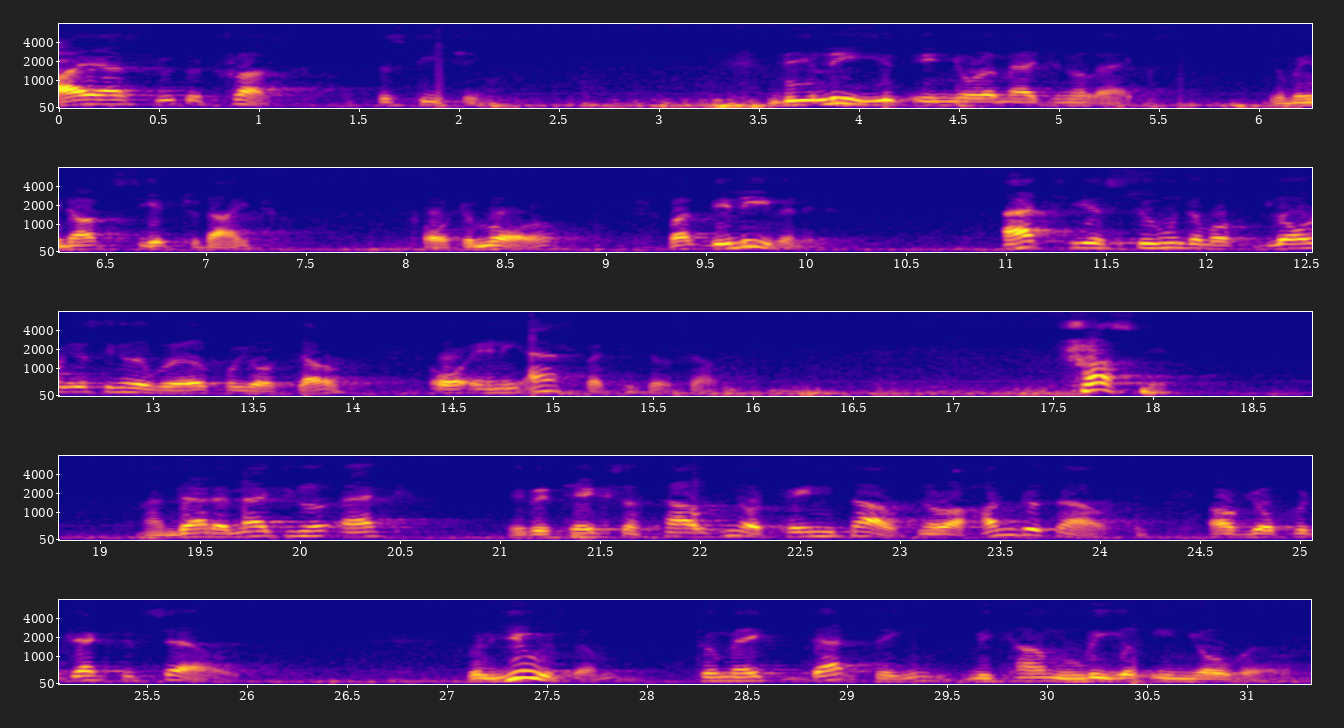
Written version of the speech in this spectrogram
I ask you to trust this teaching. Believe in your imaginal acts. You may not see it tonight or tomorrow, but believe in it. Actually assume the most glorious thing in the world for yourself or any aspect of yourself. Trust it. And that imaginal act, if it takes a thousand or ten thousand or a hundred thousand of your projected selves, will use them to make that thing become real in your world.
